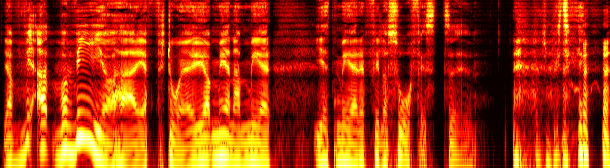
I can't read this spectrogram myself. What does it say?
ja vi, äh, vad vi gör här, jag förstår jag, jag menar mer i ett mer filosofiskt eh, perspektiv.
